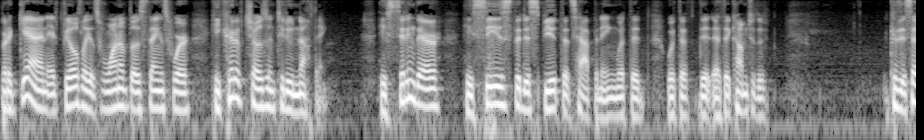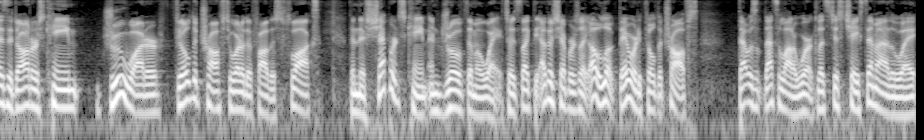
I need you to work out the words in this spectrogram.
but again, it feels like it's one of those things where he could have chosen to do nothing. He's sitting there, he sees the dispute that's happening with the with the, the as they come to the because it says the daughters came, drew water, filled the troughs to water their father's flocks. Then the shepherds came and drove them away. So it's like the other shepherds like, oh look, they already filled the troughs. That was that's a lot of work. Let's just chase them out of the way.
